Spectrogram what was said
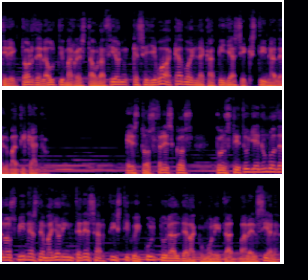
director de la última restauración que se llevó a cabo en la Capilla Sixtina del Vaticano. Estos frescos constituyen uno de los bienes de mayor interés artístico y cultural de la comunidad valenciana.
